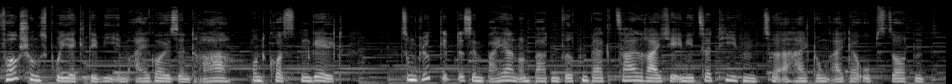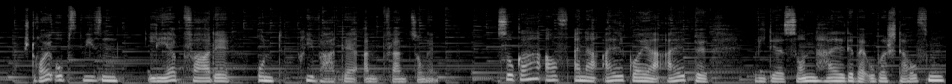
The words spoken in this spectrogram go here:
Forschungsprojekte wie im Allgäu sind rar und kosten Geld. Zum Glück gibt es in Bayern und Baden-Württemberg zahlreiche Initiativen zur Erhaltung alter Obstsorten, Streuobstwiesen, Lehrpfade und private Anpflanzungen. Sogar auf einer Allgäuer Alpe, wie der Sonnhalde bei Oberstaufen,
